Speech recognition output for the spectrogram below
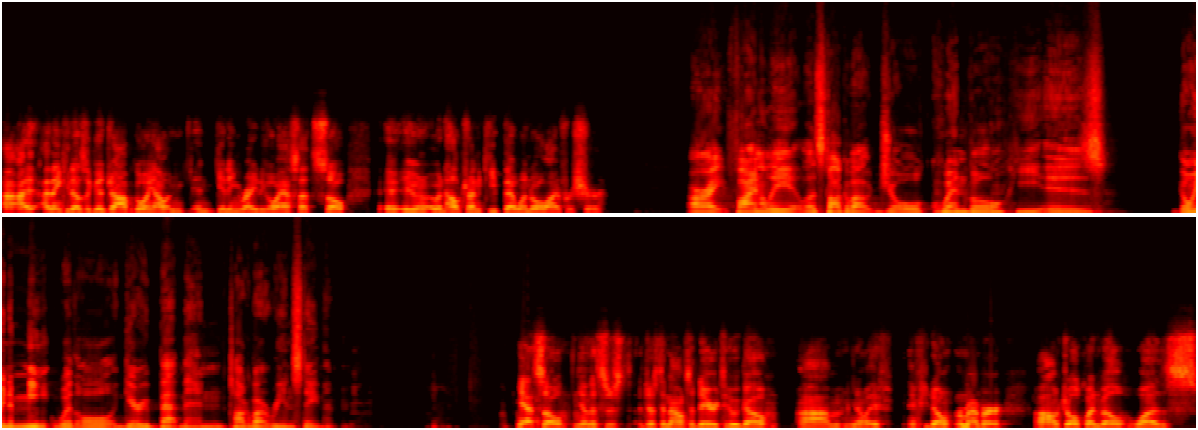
I, I think he does a good job going out and, and getting ready to go assets. So it, it, would help trying to keep that window alive for sure. All right. Finally, let's talk about Joel Quenneville. He is going to meet with old Gary Bettman, talk about reinstatement. Yeah. So, you know, this was just announced a day or two ago. Um, you know, if, if you don't remember, uh, Joel Quenneville was,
